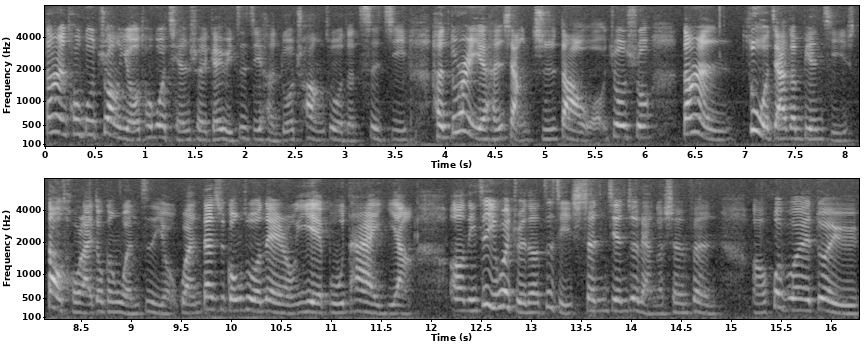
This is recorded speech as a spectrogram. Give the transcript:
当然透过壮游、透过潜水，给予自己很多创作的刺激。很多人也很想知道哦，就是说，当然作家跟编辑到头来都跟文字有关，但是工作的内容也不太一样。呃，你自己会觉得自己身兼这两个身份，呃，会不会对于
